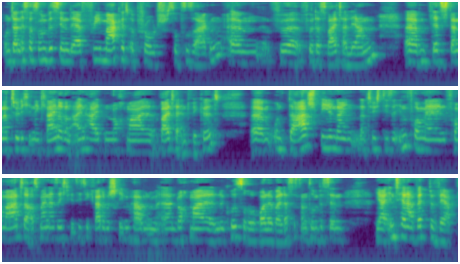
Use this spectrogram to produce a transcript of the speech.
Und dann ist das so ein bisschen der Free Market Approach sozusagen ähm, für, für das Weiterlernen, ähm, der sich dann natürlich in den kleineren Einheiten nochmal weiterentwickelt. Ähm, und da spielen dann natürlich diese informellen Formate aus meiner Sicht, wie Sie die gerade beschrieben haben, äh, nochmal eine größere Rolle, weil das ist dann so ein bisschen ja interner Wettbewerb,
